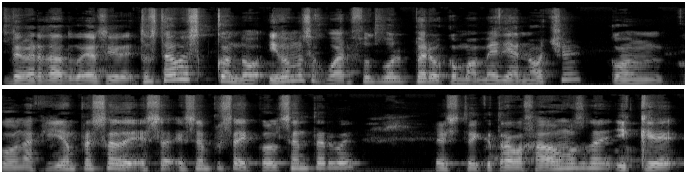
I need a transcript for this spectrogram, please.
de verdad, güey, así de... ¿Tú estabas cuando íbamos a jugar fútbol, pero como a medianoche? Con, con aquella empresa de... Esa, esa empresa de call center, güey. Este, que trabajábamos, güey, y que,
